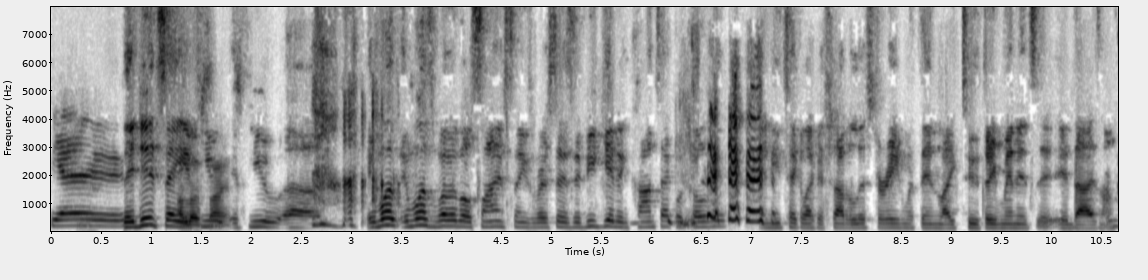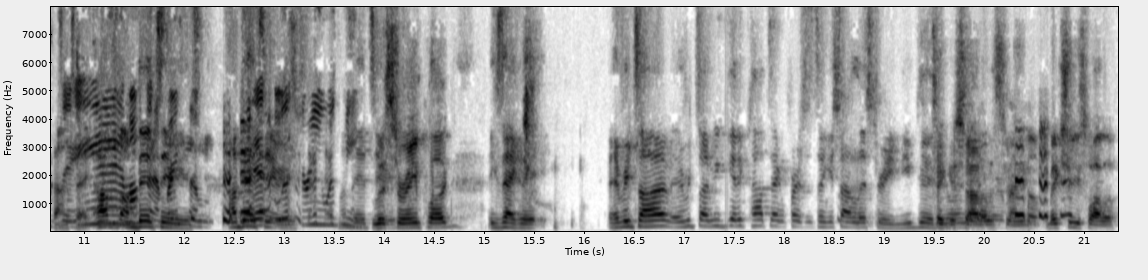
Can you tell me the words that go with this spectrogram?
yes. They did say I if you science. if you uh it was it was one of those science things where it says if you get in contact with COVID and you take like a shot of Listerine within like two three minutes, it, it dies on contact. Damn, I'm, I'm I'm dead serious. I'm dead serious. Listerine with I'm me. dead serious. Listerine plug. Exactly. Every time, every time you get a contact person, take a shot of Listerine. You good? Take You a shot of worry Listerine. Make sure you swallow.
